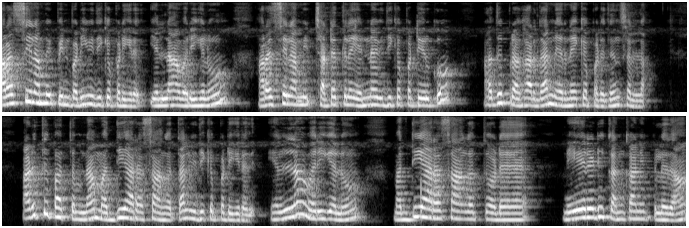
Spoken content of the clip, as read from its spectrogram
அரசியலமைப்பின்படி விதிக்கப்படுகிறது. எல்லா வரிகளும் அரசியலமை சட்டத்தில் என்ன விதிக்கப்பட்டிருக்கோ அது பிரகாரம் தான் நிர்ணயிக்கப்படுதுன்னு சொல்லலாம். அடுத்து பார்த்தோம்னா மத்திய அரசாங்கத்தால் விதிக்கப்படுகிறது. எல்லா வரிகளும் மத்திய அரசாங்கத்தோட நேரடி கண்காணிப்பில் தான்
